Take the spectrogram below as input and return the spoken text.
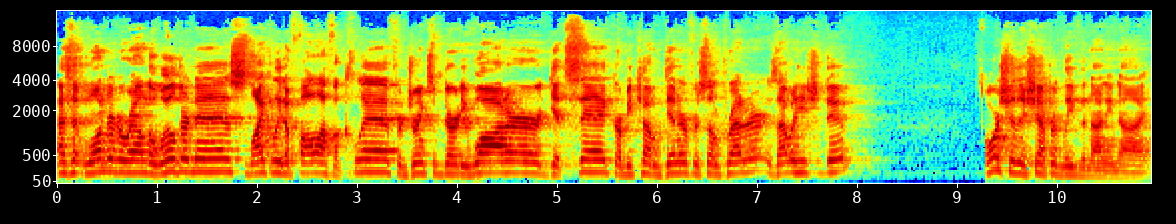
As it wandered around the wilderness, likely to fall off a cliff or drink some dirty water, get sick, or become dinner for some predator? Is that what he should do? Or should the shepherd leave the 99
